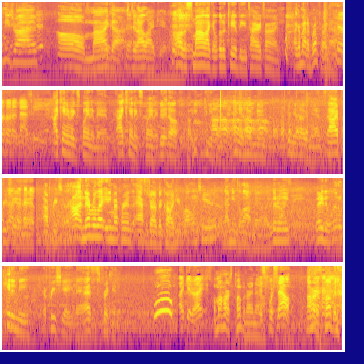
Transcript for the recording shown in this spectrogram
Let me drive. Oh my gosh, did I like it? I was smiling like a little kid the entire time. Like I'm out of breath right now. That's he. I can't even explain it, man. I can't explain it. Dude, no, no, you give me a hug, man. Give me a hug, man. Give me a hug, man. I appreciate it, man. I appreciate it. Like, I never let any of my friends ask to drive their car. You volunteer, that means a lot, man. Like literally, literally the little kid in me appreciate, man. That's just freaking. Woo! Like it, right? Oh, my heart's pumping right now. It's for sale. My heart's pumping.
